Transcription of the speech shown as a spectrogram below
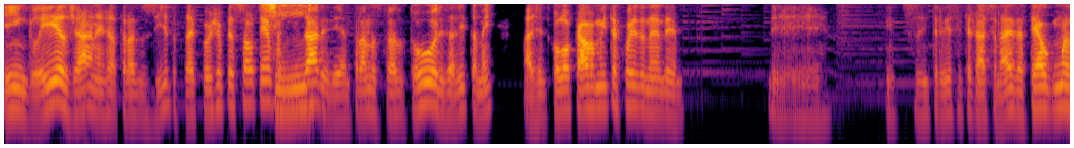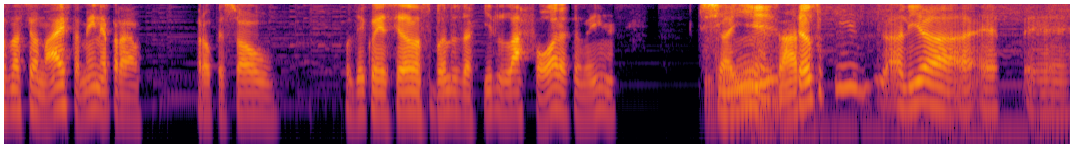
em inglês já, né, já traduzido, até que hoje o pessoal tem a Sim. facilidade de entrar nos tradutores ali também. A gente colocava muita coisa, né, de, de, de entrevistas internacionais, até algumas nacionais também, né, para o pessoal poder conhecer as bandas daqui lá fora também, né. Sim, Daí, exato. Tanto que ali a, é, é,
